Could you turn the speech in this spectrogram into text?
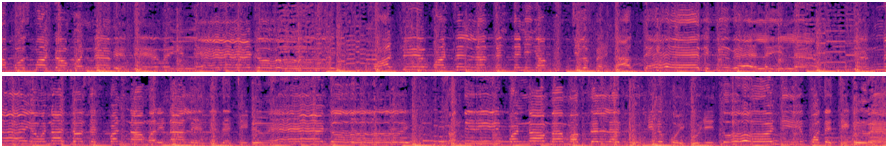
வச்சா போஸ்ட்மார்ட்டம் பண்ணவே தேவையில்லை. பாட்டு பாட்டெல்லாம் தனித்தனியா பிச்சு வைப்பேன். டாக்டருக்கு வேலை இல்ல. என்ன எவனாச்சும் செட் பண்ணா மறுநாள் செதச்சிடுவேன். டோய். சந்திரி பண்ணாம மப்சல்ல கூட்டின்னு போய் குழி தோண்டி புதைச்சிடுவேன்.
